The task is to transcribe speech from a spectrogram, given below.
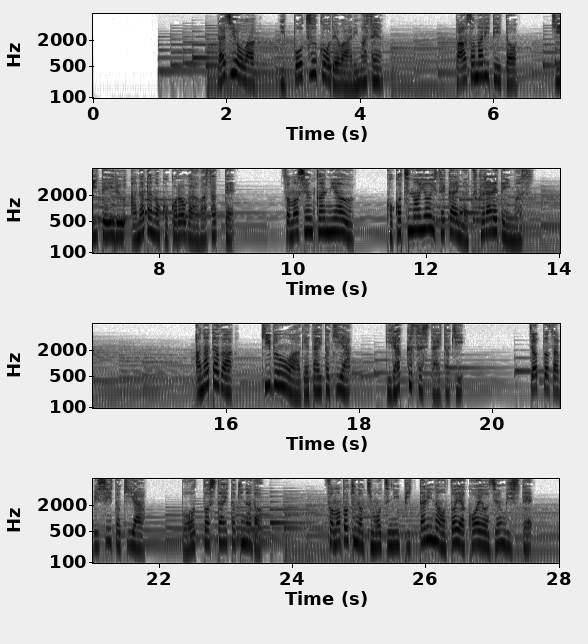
ラジオは一方通行ではありません。パーソナリティと聞いているあなたの心が合わさって、その瞬間に合う心地の良い世界が作られています。あなたが気分を上げたい時やリラックスしたい時、ちょっと寂しい時やぼーっとしたい時など、その時の気持ちにぴったりな音や声を準備して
